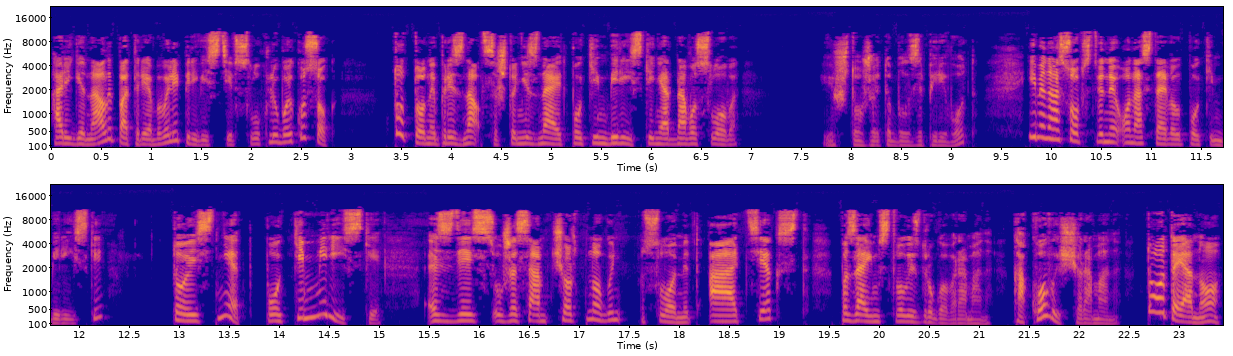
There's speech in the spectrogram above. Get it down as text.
оригинал и потребовали перевести вслух любой кусок. Тут он и признался, что не знает по-кимберийски ни одного слова. И что же это был за перевод? Имена собственные он оставил по-кимберийски, то есть нет, по-киммерийски. Здесь уже сам черт ногу сломит, а текст позаимствовал из другого романа. Какого еще романа? То-то и оно.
